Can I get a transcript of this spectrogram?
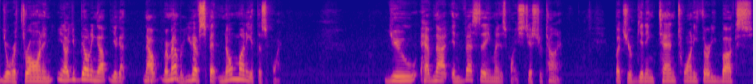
you're withdrawing, and you know you're building up. You got now. Remember, you have spent no money at this point you have not invested any money at this point. It's just your time. But you're getting 10, 20, 30 bucks.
